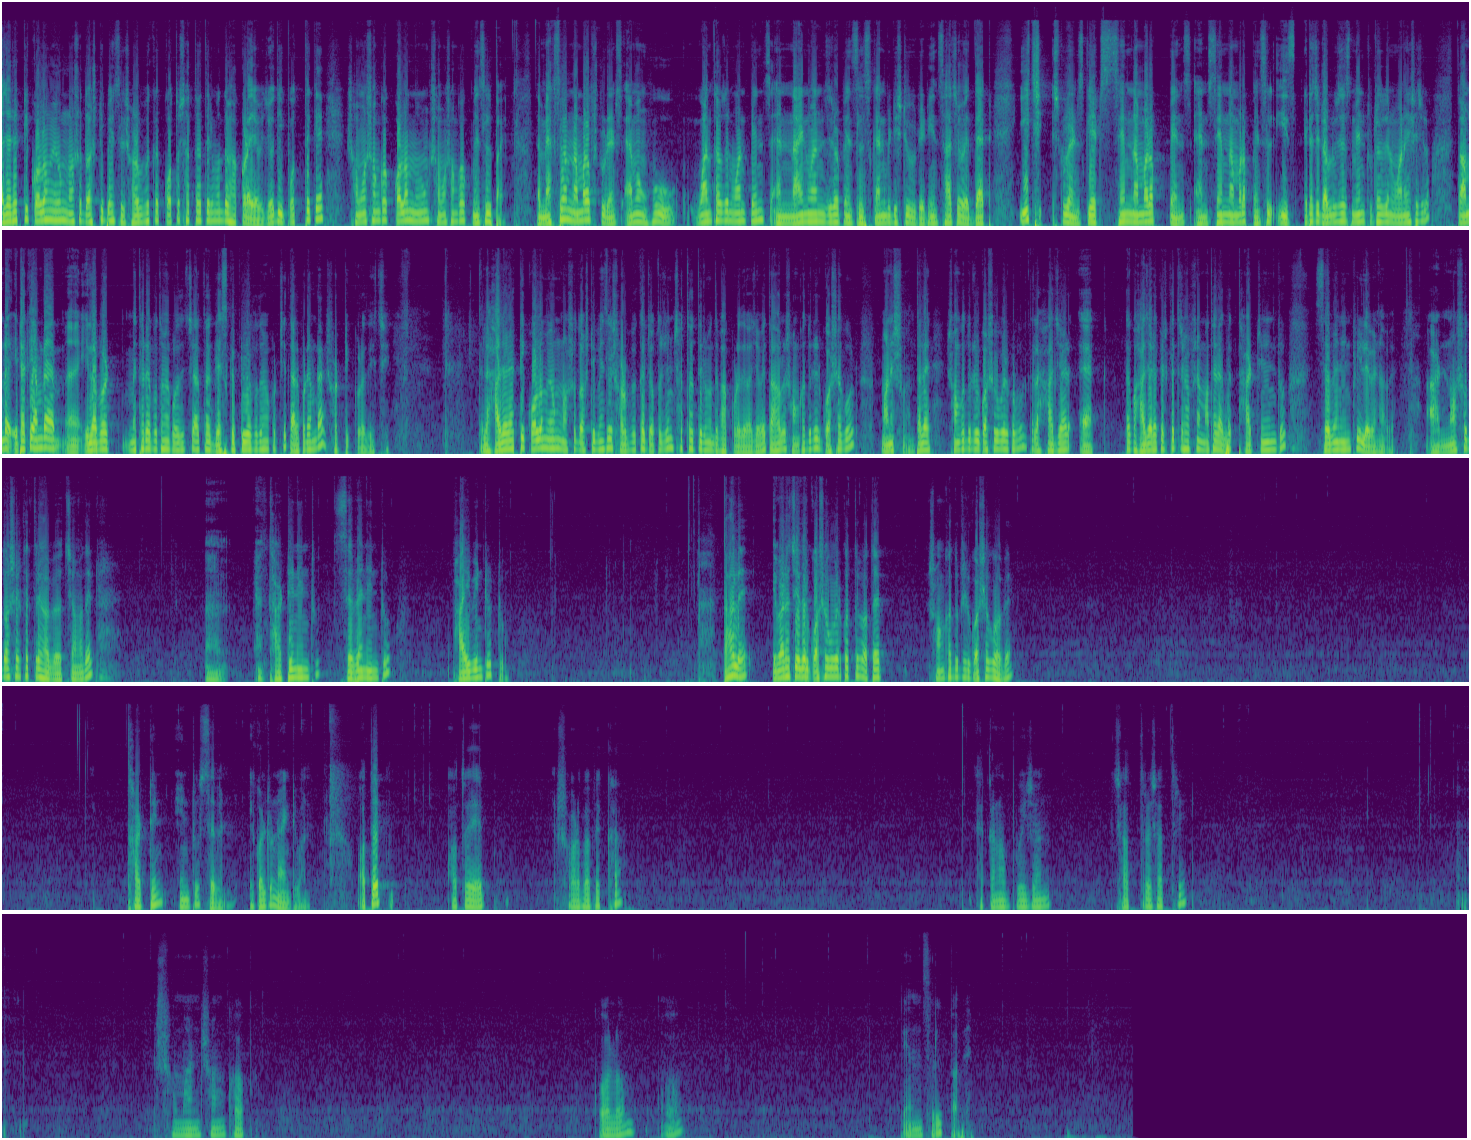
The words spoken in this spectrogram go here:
হাজার একটি কলম এবং নশো দশটি পেন্সিল সর্বাপেক্ষা কত ছাত্রছাত্রীর মধ্যে ভাগ করা যাবে? যদি প্রত্যেকে সমসংখ্যক কলম এবং সমসংখ্যক পেন্সিল পায় the maximum number of students among who one thousand one pens and nine one zero pencils can be distributed in such way that each students gets same number of pens and same number of pencil is এটা হচ্ছে WCS main two thousand ওয়ানে এসেছিল। তো আমরা এটাকে আমরা elaborate মেথডে প্রথমে করে দিচ্ছি, অর্থাৎ ডেসক্রিপটিভে প্রথমে করছি, তারপরে আমরা সঠিক করে দিচ্ছি। তাহলে হাজার একটি কলম এবং নশো দশটি পেন্সিল সর্বাপেক্ষা যতজন ছাত্রছাত্রীর মধ্যে ভাগ করে দেওয়া যাবে, তাহলে সংখ্যা দুটির গসাগুর মানের সমান। তাহলে সংখ্যা দুটির গসাগু বের করব, তাহলে হাজার এক। দেখো হাজার একের ক্ষেত্রে সবসময় মাথায় রাখবে thirteen into seven into eleven হবে। আর নশো দশের ক্ষেত্রে হবে হচ্ছে আমাদের thirteen into seven into five into two তাহলে এবার হচ্ছে এদের গসাগু বের করতে হবে, অতএব সংখ্যা দুটির গসাগু হবে। Thirteen into seven equal to ninety one অতএব অতএব সর্বাপেক্ষা একানব্বই জন ছাত্রছাত্রী সমান সংখ্যক। কলম ও পেন্সিল পাবে।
